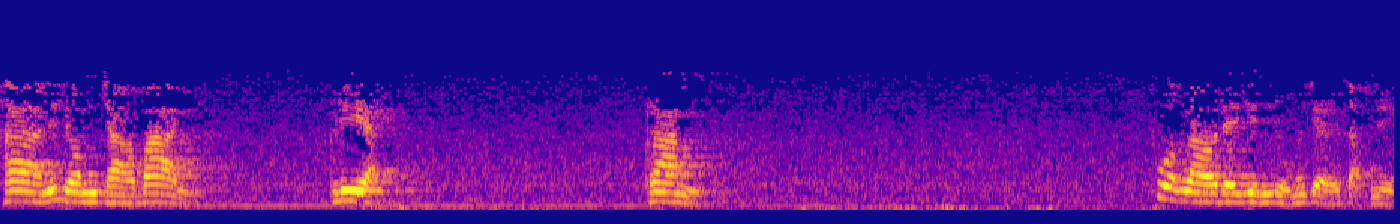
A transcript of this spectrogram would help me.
ค่านิยมชาวบ้านเครียด คลั่งพวกเราได้ยินอยู่ไม่เจอสับนี่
